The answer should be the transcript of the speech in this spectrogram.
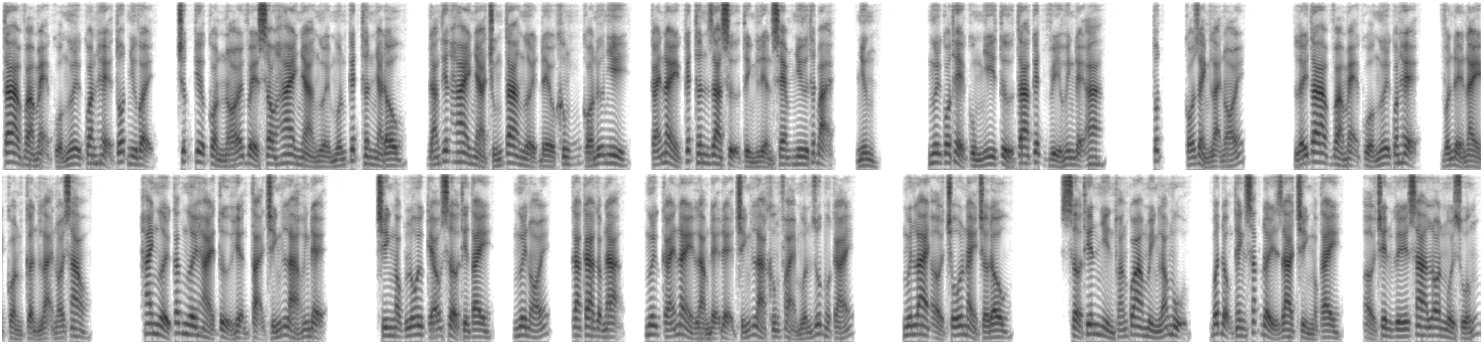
ta và mẹ của ngươi quan hệ tốt như vậy, trước kia còn nói về sau hai nhà người muốn kết thân nhà đâu, đáng tiếc hai nhà chúng ta người đều không có nữ nhi, cái này kết thân ra sự tình liền xem như thất bại, nhưng ngươi có thể cùng nhi tử ta kết vì huynh đệ a." "Tốt, có rảnh lại nói. Lấy ta và mẹ của ngươi quan hệ, vấn đề này còn cần lại nói sao?" hai người các ngươi hải tử hiện tại chính là huynh đệ Trình Ngọc Lôi kéo Sở Thiên tay, ngươi nói, ca ca gặp nạn, ngươi cái này làm đệ đệ chính là không phải muốn giúp một cái. Nguyên lai、like、ở ở chỗ này chờ đâu? Sở Thiên nhìn thoáng qua mình lão mụ, bất động thanh sắc đẩy ra Trình Ngọc tay, ở trên ghế salon ngồi xuống,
